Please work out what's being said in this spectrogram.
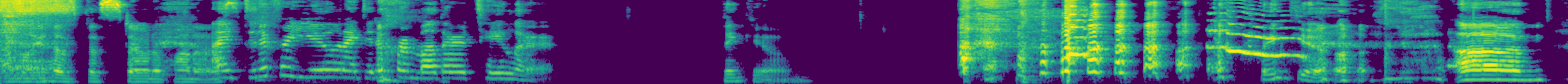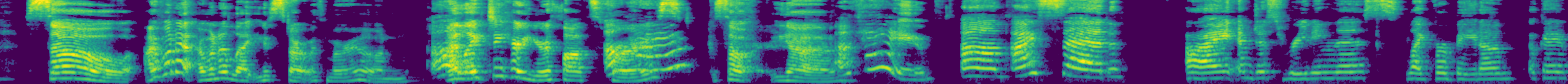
Emily has bestowed upon us. I did it for you and I did it for Mother Taylor. Thank you. Thank you. Um. So I wanna I wanna let you start with maroon. I Oh. like to hear your thoughts Okay. first. So yeah. Okay. Um, I said I am just reading this like verbatim. Okay.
